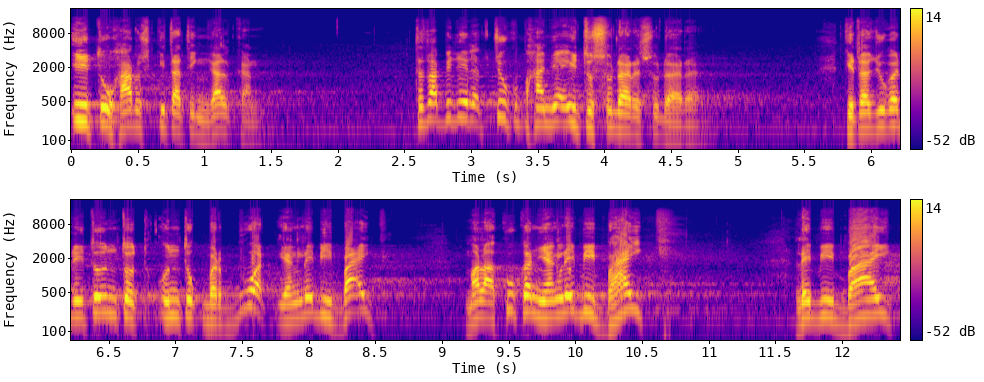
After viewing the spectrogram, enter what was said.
Itu harus kita tinggalkan tetapi tidak cukup hanya itu saudara-saudara. Kita juga dituntut untuk berbuat yang lebih baik. Melakukan yang lebih baik. Lebih baik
